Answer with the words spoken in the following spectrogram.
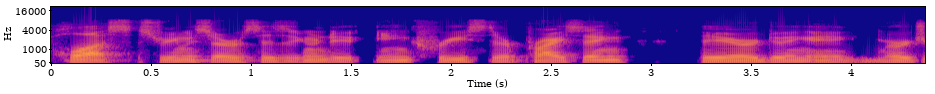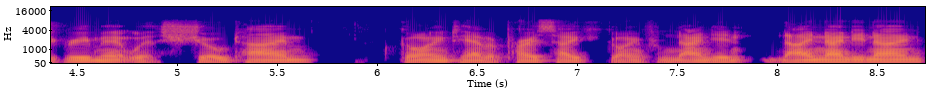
Plus streaming services are going to increase their pricing. They are doing a merge agreement with Showtime, going to have a price hike going from $9.99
